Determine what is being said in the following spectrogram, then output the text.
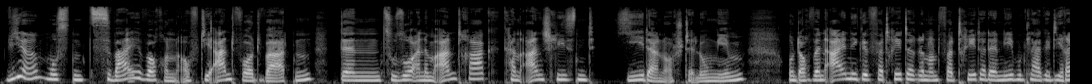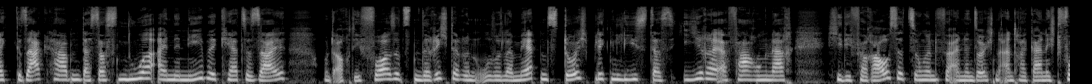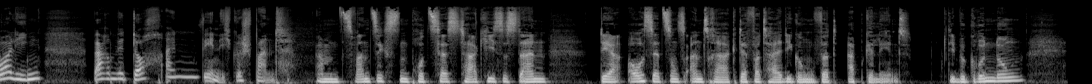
Wir mussten zwei Wochen auf die Antwort warten, denn zu so einem Antrag kann anschließend jeder noch Stellung nehmen. Und auch wenn einige Vertreterinnen und Vertreter der Nebenklage direkt gesagt haben, dass das nur eine Nebelkerze sei und auch die Vorsitzende Richterin Ursula Mertens durchblicken ließ, dass ihrer Erfahrung nach hier die Voraussetzungen für einen solchen Antrag gar nicht vorliegen, waren wir doch ein wenig gespannt. Am 20. Prozesstag hieß es dann, der Aussetzungsantrag der Verteidigung wird abgelehnt. Die Begründung,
